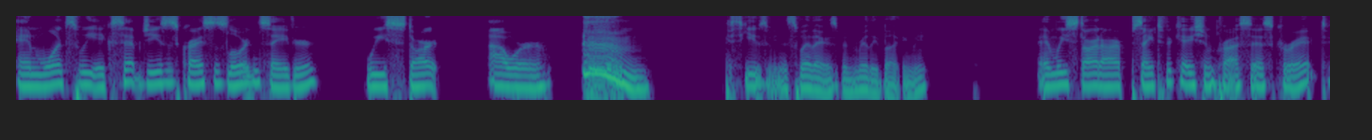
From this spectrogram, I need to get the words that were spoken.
and once we accept Jesus Christ as Lord and Savior, we start our excuse me, this weather has been really bugging me. And we start our sanctification process, correct?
